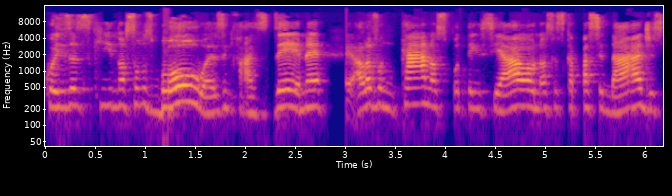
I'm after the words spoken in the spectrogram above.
coisas que nós somos boas em fazer, né? Alavancar nosso potencial, nossas capacidades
